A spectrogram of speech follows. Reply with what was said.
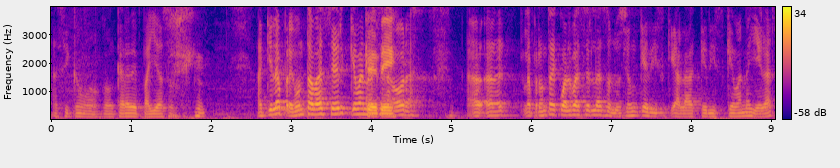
Así como con cara de payaso. Aquí la pregunta va a ser, ¿qué van a hacer ahora? La pregunta de cuál va a ser la solución que a la que, van a llegar.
